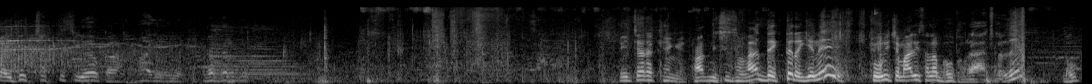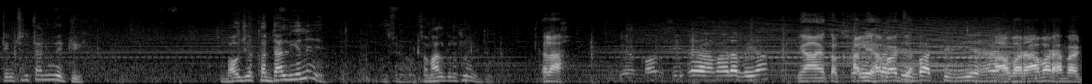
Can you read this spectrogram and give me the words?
पैंतीस छत्तीस ये का? हाँ ये ये रख रख रख। नीचे रखेंगे। हाथ नीचे संभाल देखते रहिए ने। चोरी चमारी साला बहुत हो रहा है आजकल ने। बहुत टेंशन चालू है की। बाबू जी का खत डाल लिए ने। अच्छा, संभाल के रखना एकदम। चला। ये कौन सी है हमारा भैया? यहाँ एक खाली है जा बात कीजिए है। हाँ बराबर है बैठ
